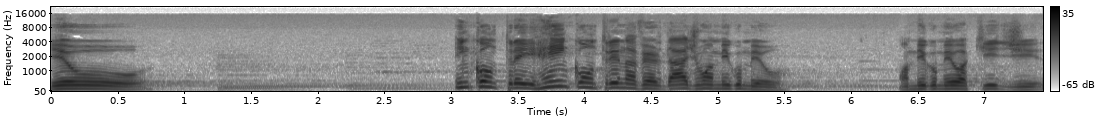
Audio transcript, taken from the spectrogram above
eu encontrei, reencontrei na verdade um amigo meu, um amigo meu aqui de,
